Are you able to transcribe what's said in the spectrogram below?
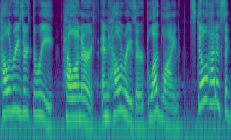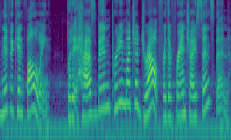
Hellraiser 3, Hell on Earth, and Hellraiser Bloodline still had a significant following, but it has been pretty much a drought for the franchise since then.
